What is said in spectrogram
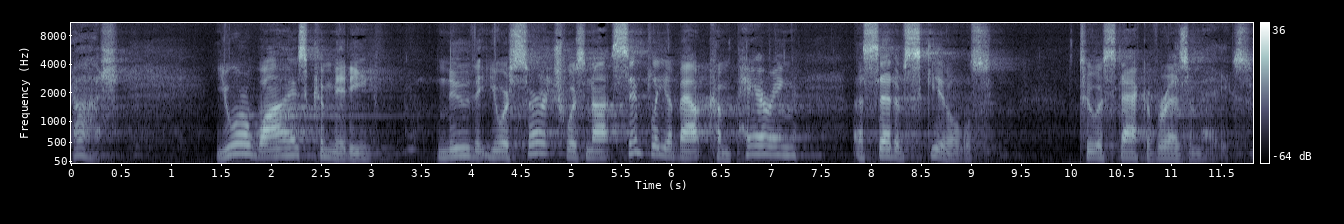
gosh. Your wise committee knew that your search was not simply about comparing a set of skills to a stack of resumes.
